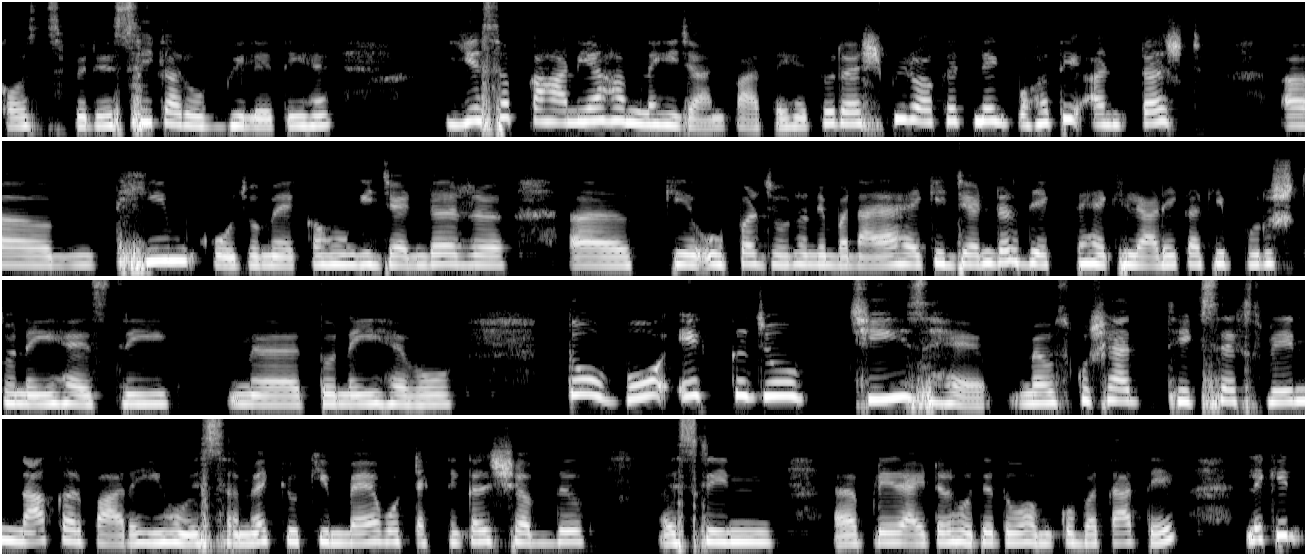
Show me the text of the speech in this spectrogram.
कॉन्स्पिरेसी का रूप भी लेती हैं, ये सब कहानियाँ हम नहीं जान पाते हैं। तो रश्मि रॉकेट ने एक बहुत ही अनटच्ड थीम को जो मैं कहूँगी जेंडर के ऊपर जो उन्होंने बनाया है कि जेंडर देखते हैं खिलाड़ी का कि पुरुष तो नहीं है, स्त्री तो नहीं है वो। तो वो एक जो चीज़ है, मैं उसको शायद ठीक से एक्सप्लेन ना कर पा रही हूँ इस समय क्योंकि मैं वो टेक्निकल शब्द स्क्रीन प्ले राइटर होते तो वो हमको बताते। लेकिन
